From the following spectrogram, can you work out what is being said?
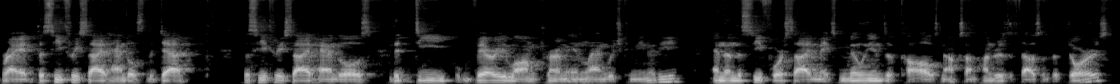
right? The C3 side handles the depth. The C3 side handles the deep, very long term in language community. And then the C4 side makes millions of calls, knocks on hundreds of thousands of doors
